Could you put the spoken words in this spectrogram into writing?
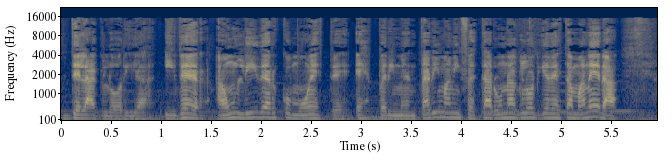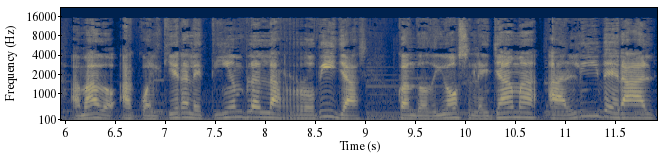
de la gloria. Y ver a un líder como este experimentar y manifestar una gloria de esta manera, amado, a cualquiera le tiemblan las rodillas cuando Dios le llama a liderar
